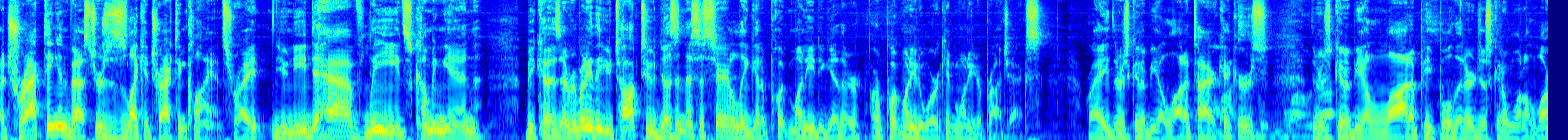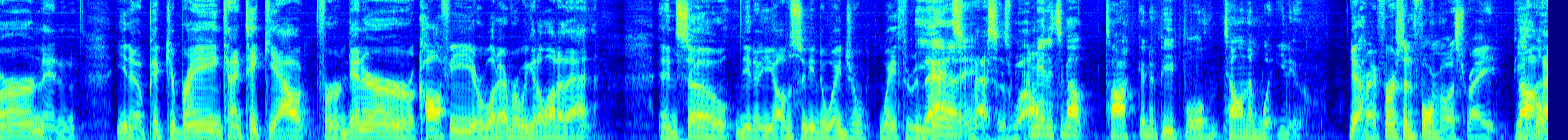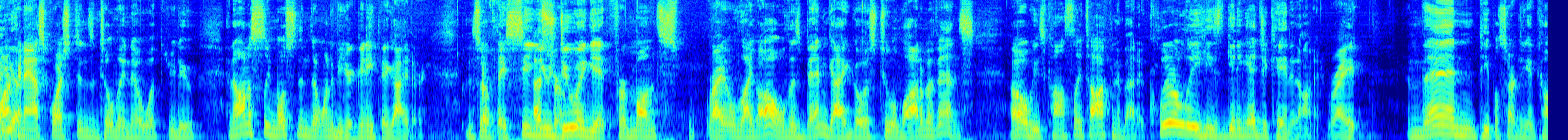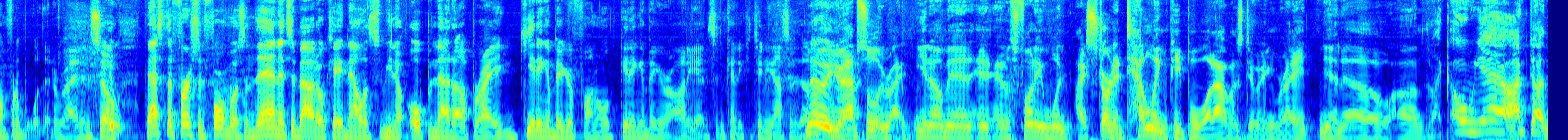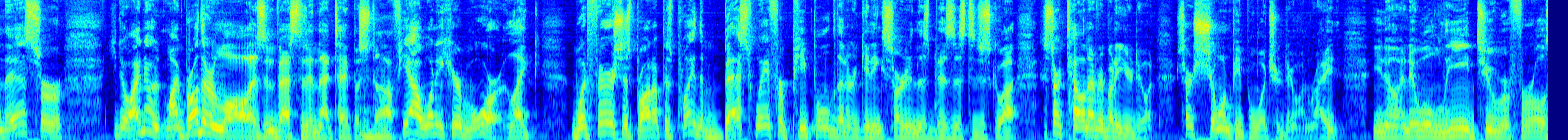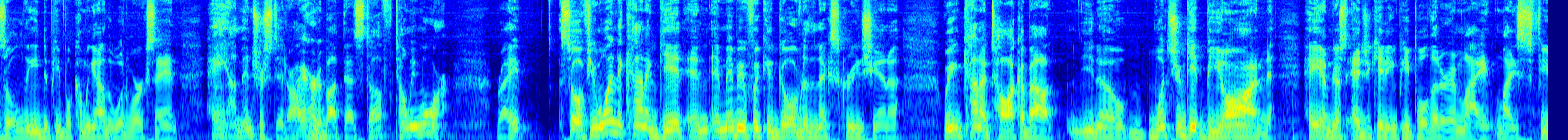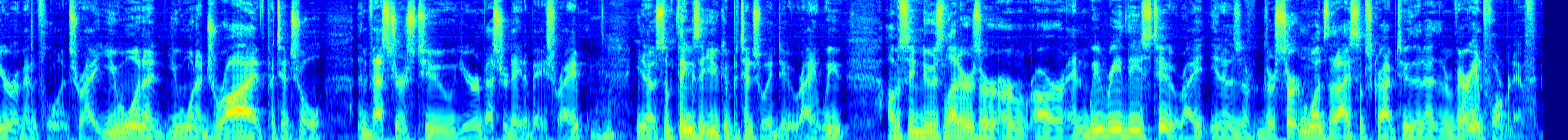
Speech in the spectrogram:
attracting investors is like attracting clients, right? You need to have leads coming in because everybody that you talk to doesn't necessarily get to put money together or put money to work in one of your projects, right? There's going to be a lot of tire oh, kickers. There's going to be a lot of people that are just going to want to learn and you know pick your brain. Can I take you out for dinner or coffee or whatever? We get a lot of that. And so, you know, you obviously need to wade your way through that Yeah, mess as well. I mean, it's about talking to people, telling them what you do. Yeah. Right. First and foremost, right? People I aren't going to ask questions until they know what you do. And honestly, most of them don't want to be your guinea pig either. And so if they see That's you true. doing it for months, right? Well, like, oh, this Ben guy goes to a lot of events. Oh, he's constantly talking about it. Clearly, he's getting educated on it, right? And then people start to get comfortable with it, right? And so that's the first and foremost. And then it's about okay, now let's you know open that up, right? Getting a bigger funnel, getting a bigger audience, and kind of continue on some of the No, you're absolutely right. You know, man, it, it was funny when I started telling people what I was doing, right? You know, um, they're like, oh, yeah, I've done this, or, you know, I know my brother in law is invested in that type of Mm-hmm. stuff. Yeah, I want to hear more. Like, what Ferris just brought up is probably the best way for people that are getting started in this business to just go out, just start telling everybody you're doing, start showing people what you're doing, right? You know, and it will lead to referrals, it will lead to people coming out of the woodwork saying, hey, I'm interested, or I Mm-hmm. heard about that stuff, tell me more, right? So if you wanted to kind of get, and, and maybe if we could go over to the next screen, Shanna, we can kind of talk about, you know, once you get beyond, hey, I'm just educating people that are in my my sphere of influence, right? You want to you want to drive potential investors to your investor database, right? You know, some things that you could potentially do, right? We obviously newsletters are, are, are and we read these too, right? You know, there's, a, there's certain ones that I subscribe to that are, are very informative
